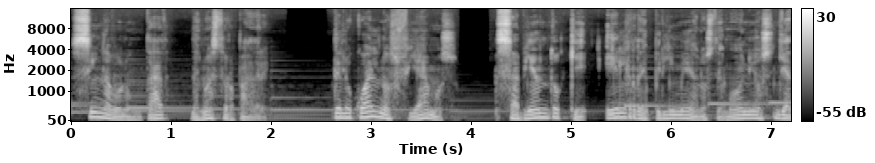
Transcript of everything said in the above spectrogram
sin la voluntad de nuestro Padre, de lo cual nos fiamos, sabiendo que Él reprime a los demonios y a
